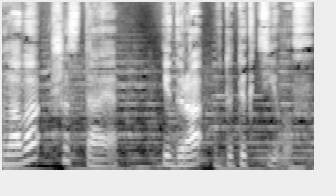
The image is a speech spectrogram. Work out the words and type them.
Глава шестая. Игра в детективов.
